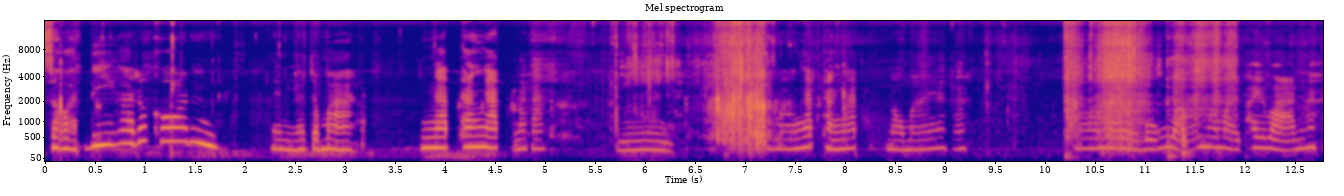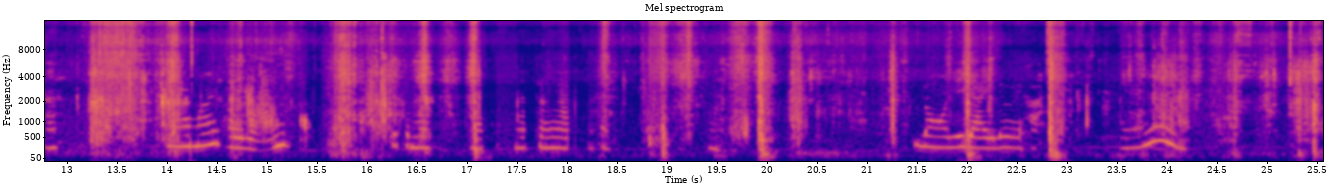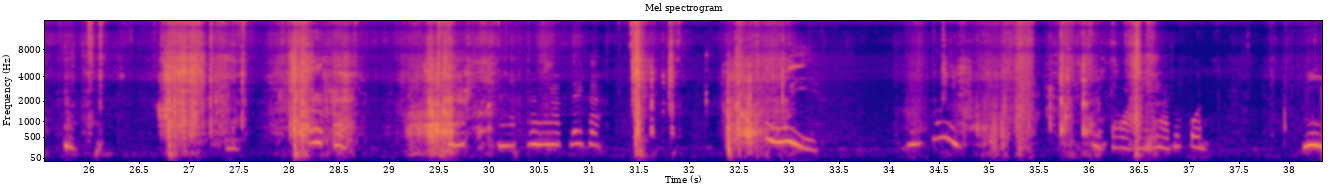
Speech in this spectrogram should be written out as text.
สวัสดีค่ะทุกคนวันนี้เราจะมางัดทั้งงัดนะคะนี่มางัดทั้งงัดหน่อไม้นะคะหน่อไม้บงหวานหน่อไม้ไผ่หวานนะคะหน่อไม้ไผ่หวาน ก็จะมางัดงัดทั้งงัดนะคะหน่อใหญ่ๆเลยค่ะอืม งัดทั้งงัดเลยค่ะ อุ้ยอุ้ยอันตรายเลยค่ะทุกคน นี่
